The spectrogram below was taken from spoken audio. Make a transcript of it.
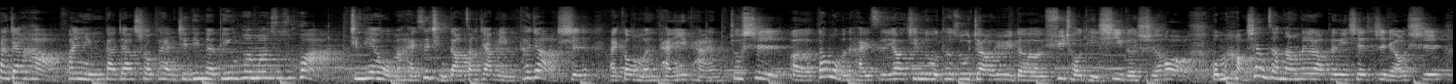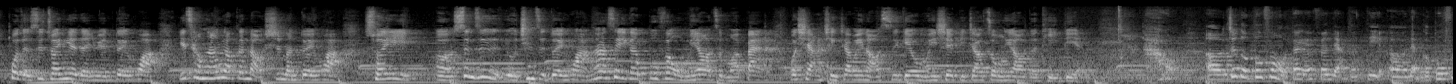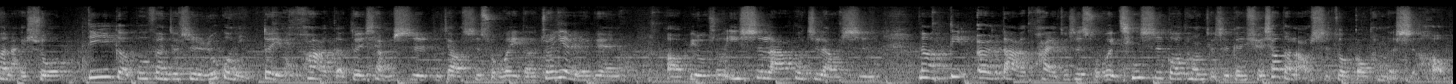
大家好，欢迎大家收看今天的《听花妈说说话》。今天我们还是请到张家明特教老师来跟我们谈一谈，就是呃，当我们的孩子要进入特殊教育的需求体系的时候，我们好像常常都要跟一些治疗师或者是专业人员对话，也常常要跟老师们对话，所以呃，甚至有亲子对话。那这一个部分我们要怎么办？我想请嘉明老师给我们一些比较重要的提点。呃，这个部分我大概分两个第呃两个部分来说。第一个部分就是，如果你对话的对象是比较是所谓的专业人员，呃，比如说医师啦或治疗师。那第二大块就是所谓亲师沟通，就是跟学校的老师做沟通的时候。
